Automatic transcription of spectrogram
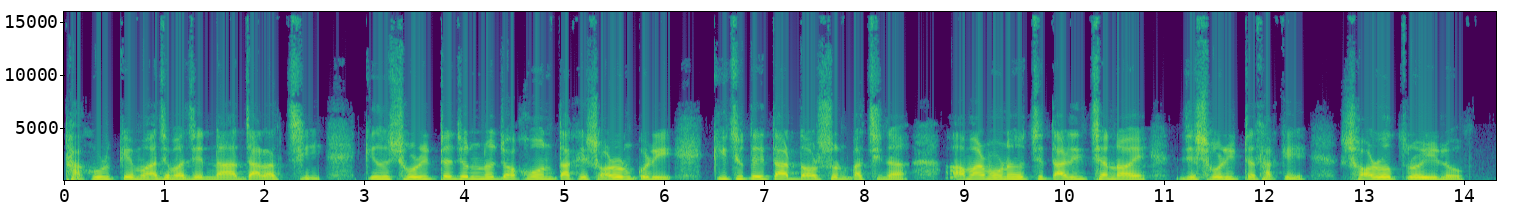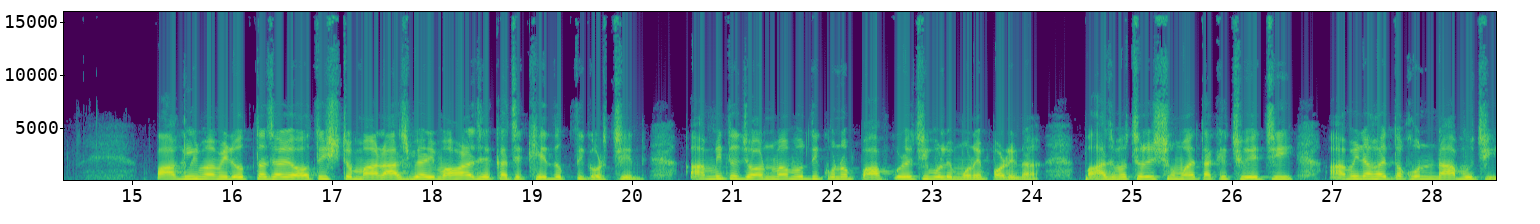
ঠাকুরকে মাঝে মাঝে না জানাচ্ছি কিন্তু শরীরটার জন্য যখন তাকে স্মরণ করি, কিছুতেই তার দর্শন পাচ্ছি না। আমার মনে হচ্ছে তার ইচ্ছা নয় যে শরীরটা থাকে। শরৎ রইল। পাগলি মামির অত্যাচারে অতিষ্ঠ মা রাসবিহারী মহারাজের কাছে খেদোক্তি করছেন। আমি তো জন্মাবধি কোনো পাপ করেছি বলে মনে পড়ে না। পাঁচ বছরের সময় তাকে ছুঁয়েছি। আমি না হয় তখন না বুঝি।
